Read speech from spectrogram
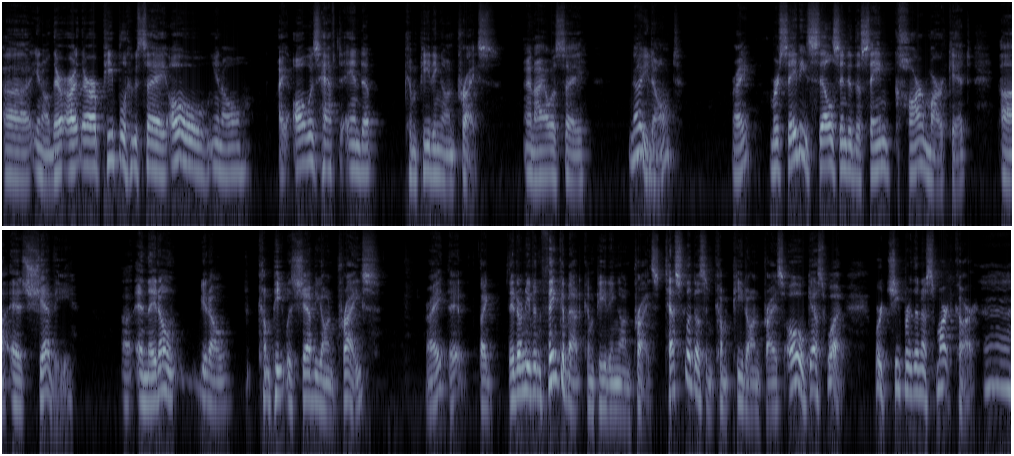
Uh, you know, there are there are people who say, "Oh, you know, I always have to end up competing on price." And I always say, no, you don't. Right? Mercedes sells into the same car market uh, as Chevy, uh, and they don't, you know, compete with Chevy on price. Right? They, like they don't even think about competing on price. Tesla doesn't compete on price. Oh, guess what? We're cheaper than a smart car. Eh,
